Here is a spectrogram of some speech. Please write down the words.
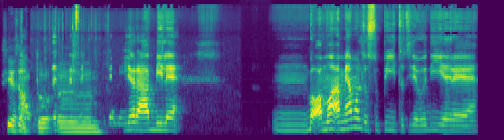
Sì, esatto. È uh... migliorabile. Mm, boh, a me ha molto stupito, ti devo dire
